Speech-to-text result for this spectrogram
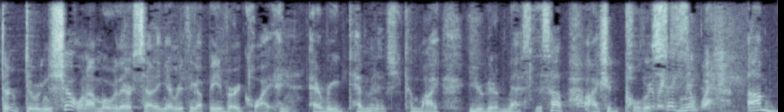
they're doing the show, and I'm over there setting everything up, being very quiet. And every 10 minutes you come by, you're going to mess this up. I should pull this like, segment. sweating. I'm,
